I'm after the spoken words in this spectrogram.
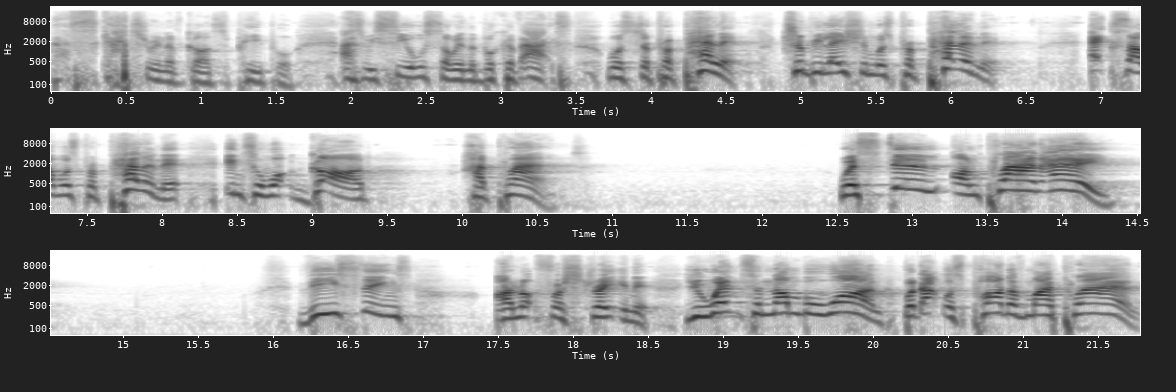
That scattering of God's people, as we see also in the book of Acts, was to propel it. Tribulation was propelling it. Exile was propelling it into what God had planned. We're still on plan A. These things are not frustrating it. You went to number one, but that was part of my plan.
